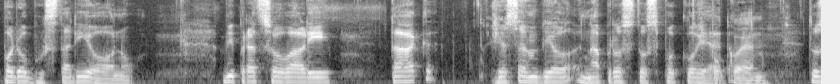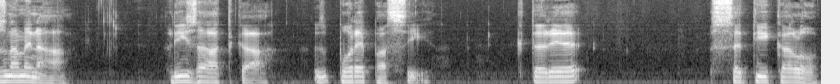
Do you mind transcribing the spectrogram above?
podobu stadionu vypracovali tak, že jsem byl naprosto spokojen. Spokojen. To znamená lízátka, porepasy, které se týkalo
